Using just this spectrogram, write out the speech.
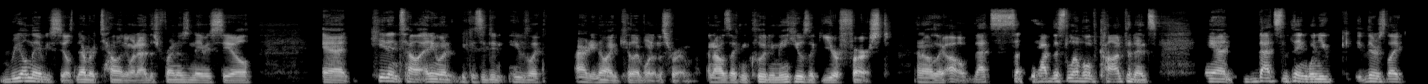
Real navy seals never tell anyone. I had this friend who's a navy seal and he didn't tell anyone because he didn't he was like i already know i'd kill everyone in this room. And i was like including me he was like you're first and i was like oh that's you have this level of confidence and that's the thing when you there's like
